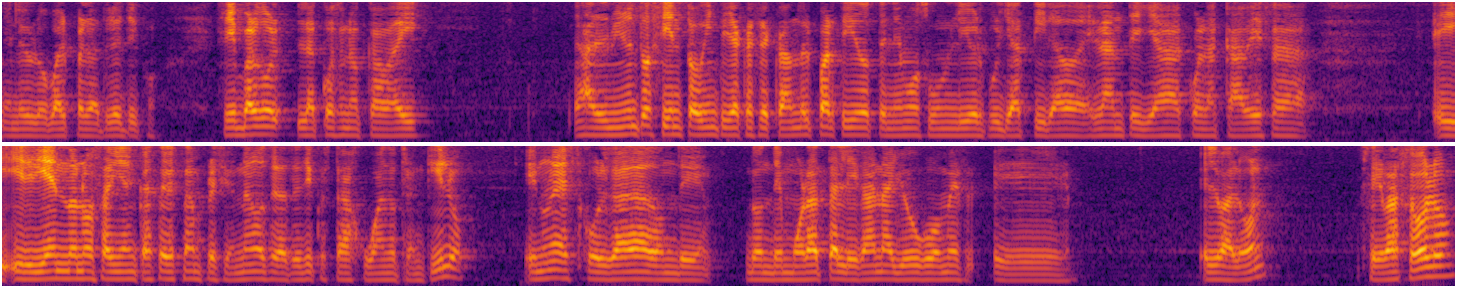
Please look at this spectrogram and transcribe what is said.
en el global para el Atlético. Sin embargo, la cosa no acaba ahí. Al minuto 120, ya casi acabando el partido, tenemos un Liverpool ya tirado adelante, ya con la cabeza hirviendo, no sabían qué hacer, estaban presionados, el Atlético estaba jugando tranquilo. En una descolgada donde, donde Morata le gana a Joe Gómez eh, el balón, se va solo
